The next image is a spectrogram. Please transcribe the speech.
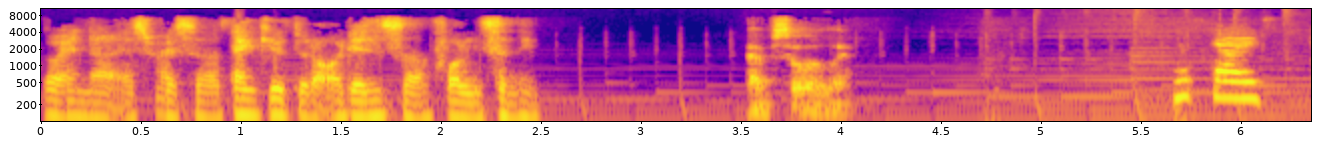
So, and uh, as well as uh, thank you to the audience for listening. Absolutely. Yes, guys.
